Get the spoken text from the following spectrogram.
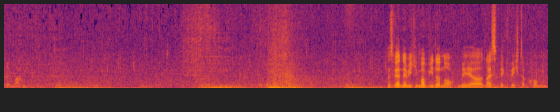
Vorgrim machen. Es werden nämlich immer wieder noch mehr Niceback-Wächter kommen.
